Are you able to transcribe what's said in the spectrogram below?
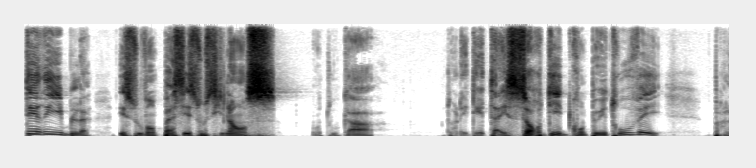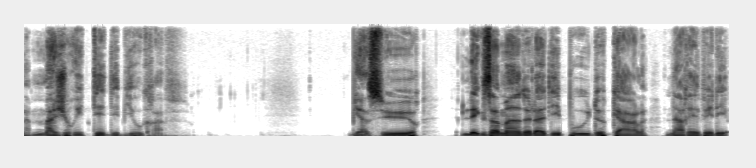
terrible et souvent passé sous silence, en tout cas dans les détails sordides qu'on peut y trouver par la majorité des biographes. Bien sûr, l'examen de la dépouille de Karl n'a révélé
